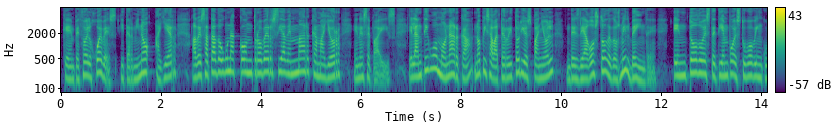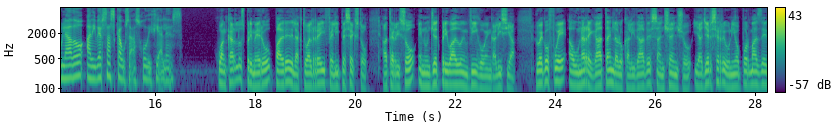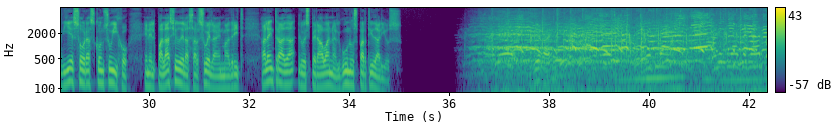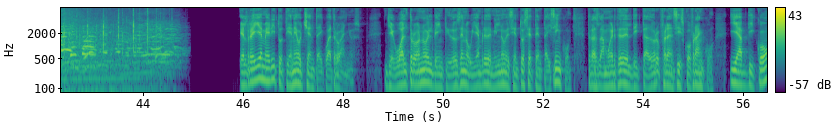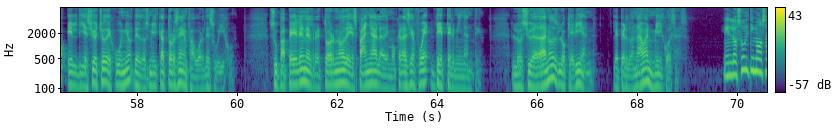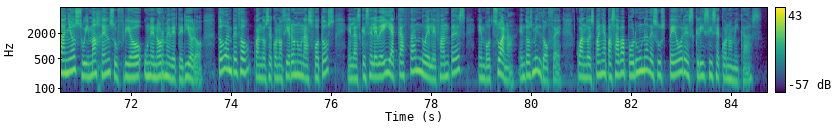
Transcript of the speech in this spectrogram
que empezó el jueves y terminó ayer, ha desatado una controversia de marca mayor en ese país. El antiguo monarca no pisaba territorio español desde agosto de 2020. En todo este tiempo estuvo vinculado a diversas causas judiciales. Juan Carlos I, padre del actual rey Felipe VI, aterrizó en un jet privado en Vigo, en Galicia. Luego fue a una regata en la localidad de San Chencho y ayer se reunió por más de 10 horas con su hijo en el Palacio de la Zarzuela, en Madrid. A la entrada lo esperaban algunos partidarios. El rey emérito tiene 84 años. Llegó al trono el 22 de noviembre de 1975, tras la muerte del dictador Francisco Franco, y abdicó el 18 de junio de 2014 en favor de su hijo. Su papel en el retorno de España a la democracia fue determinante. Los ciudadanos lo querían, le perdonaban mil cosas. En los últimos años su imagen sufrió un enorme deterioro. Todo empezó cuando se conocieron unas fotos en las que se le veía cazando elefantes en Botsuana en 2012, cuando España pasaba por una de sus peores crisis económicas.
